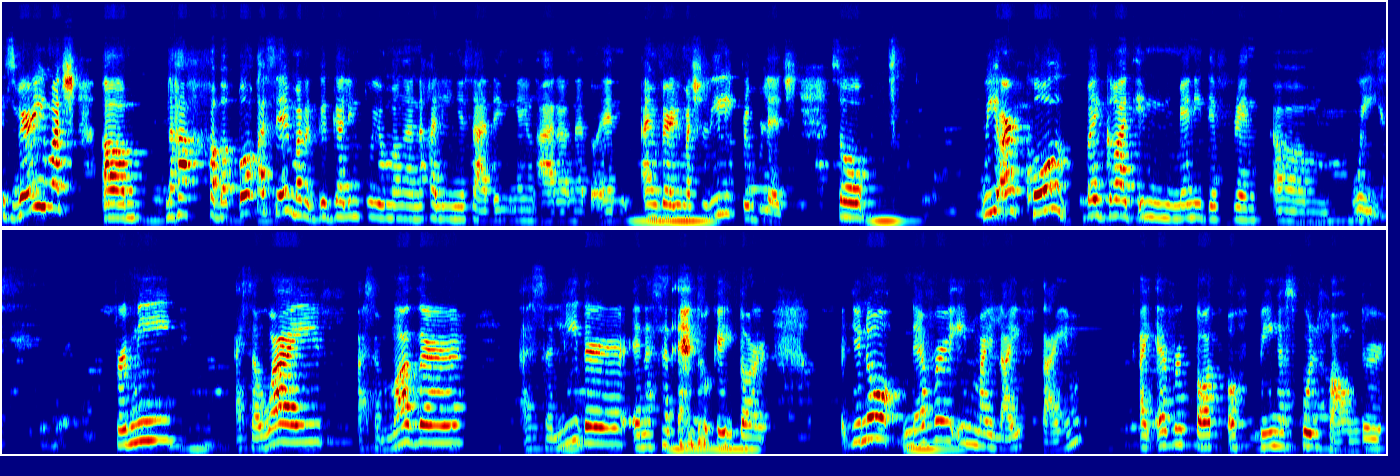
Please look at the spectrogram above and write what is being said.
it's very much um, nakakakaba po kasi magagaling po yung mga nakalinya sa atin ngayong araw na to and I'm very much really privileged. So, we are called by God in many different um, ways. For me, as a wife, as a mother, as a leader and as an educator. You know, never in my lifetime I ever thought of being a school founder.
